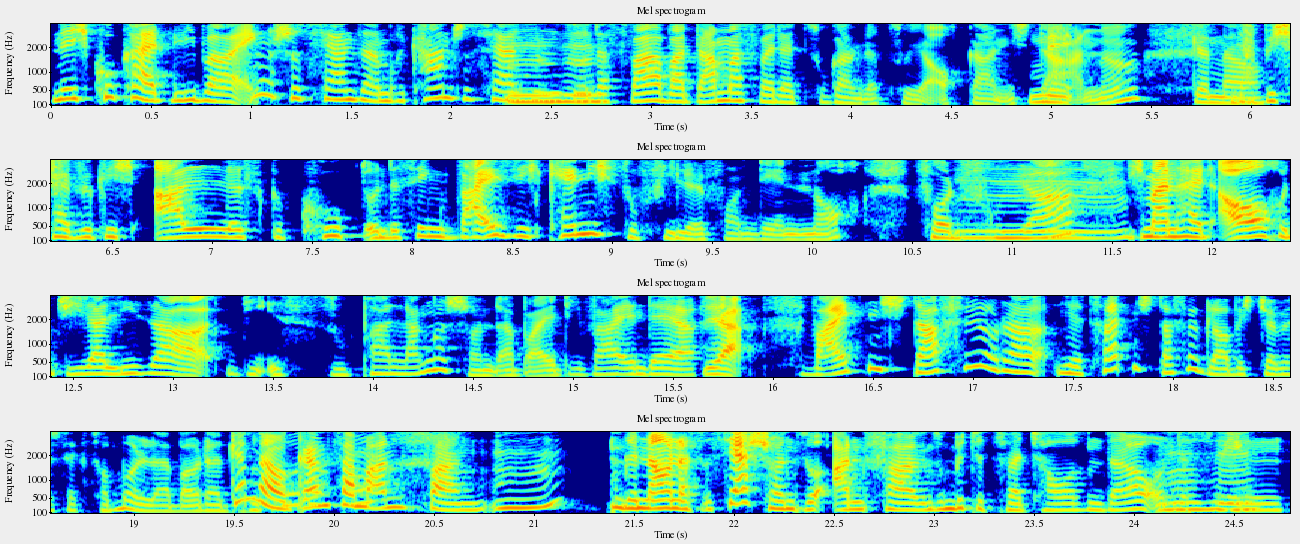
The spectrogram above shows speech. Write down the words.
ne, ich gucke halt lieber englisches Fernsehen, amerikanisches Fernsehen mhm. und so, mhm. das war aber damals war der Zugang dazu ja auch gar nicht nee, da, ne? Genau. Ich halt wirklich alles geguckt und deswegen weiß ich, kenne ich so viele von denen noch von früher. Mm. Ich meine halt auch, Gina Lisa, die ist super lange schon dabei. Die war in der ja. zweiten Staffel oder in der zweiten Staffel, glaube ich, Jeremy's Next Topmodel dabei. Oder genau, ganz so. am Anfang. Mhm. Genau, das ist ja schon so Anfang, so Mitte 2000er und mhm. deswegen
